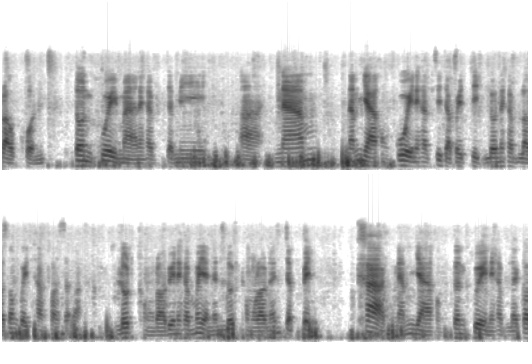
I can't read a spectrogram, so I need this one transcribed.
เราขนต้นกล้วยมานะครับ จะมีอ่าน้ำน้ำยาของกล้วยนะครับ ที่จะไปติดรถนะครับ เราต้องไปทำความสะอาดรถของเราด้วยนะครับ ไม่อย่างนั้นรถของเรานั้นจะเป็นคาบน้ำยาของต้นกล้วยนะครับ แล้วก็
